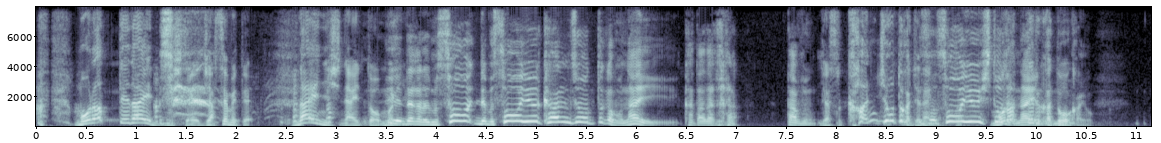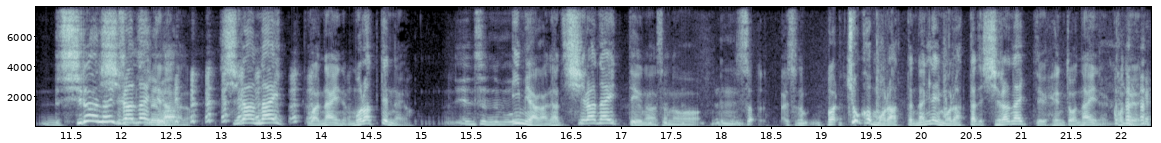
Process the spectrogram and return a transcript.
もらってないにして、じゃあせめて。ないにしないと無いや、理。だから、そう、でもそういう感情とかもない方だから。多分い。や、感情とかじゃないのそそういう人じゃないのもらってるかどうかよ。知らない知らないってなの知らないはないの。もらってんのよ。意味わかんない。知らないっていうのは、その、そその、ばチョコもらった、何々もらったで知らないっていう返答はないのよ。この世に。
